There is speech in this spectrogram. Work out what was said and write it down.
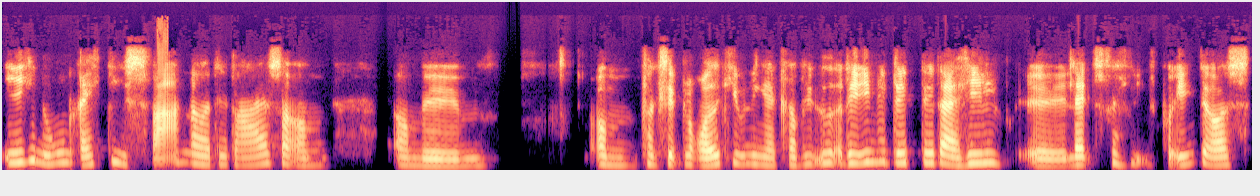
ikke nogen rigtige svar, når det drejer sig om, om, øh, om for eksempel rådgivning af gravide. Og det er egentlig det, det der er hele øh, landsfamiliens pointe også,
